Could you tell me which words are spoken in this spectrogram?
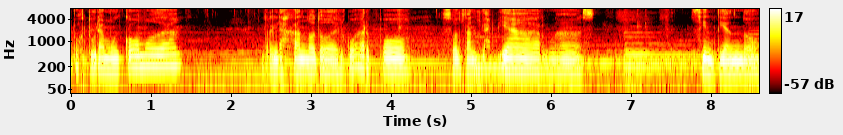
postura muy cómoda, relajando todo el cuerpo, soltando las piernas, sintiendo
